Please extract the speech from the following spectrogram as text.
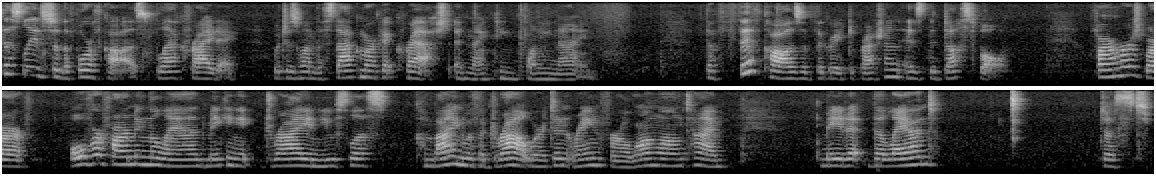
This leads to the fourth cause, Black Friday which is when the stock market crashed in 1929. The fifth cause of the Great Depression is the Dust Bowl. Farmers were over farming the land, making it dry and useless, combined with a drought where it didn't rain for a long, long time, made it the land just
